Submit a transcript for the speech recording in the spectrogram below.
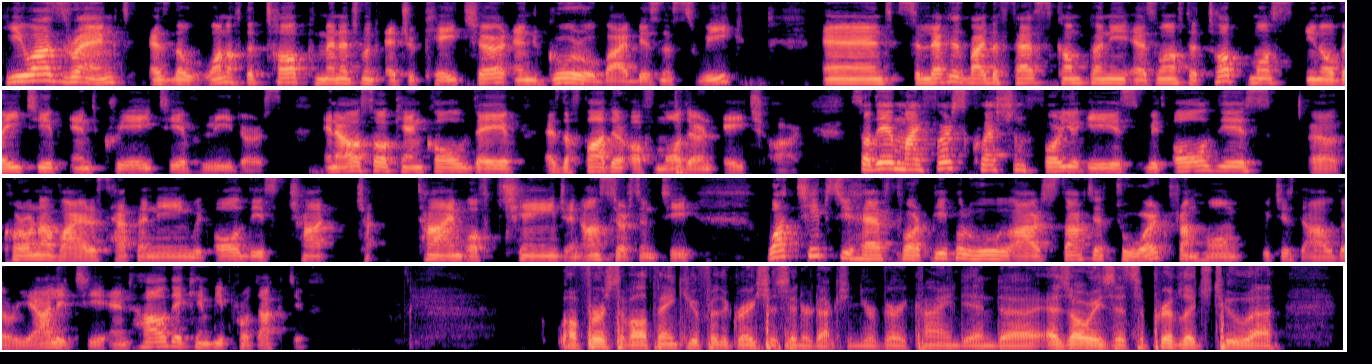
He was ranked as the, one of the top management educator and guru by Business Week, and selected by the Fast Company as one of the top most innovative and creative leaders. And I also can call Dave as the father of modern HR. So Dave, my first question for you is, with all this uh, coronavirus happening, with all this time of change and uncertainty, what tips you have for people who are started to work from home, which is now the reality, and how they can be productive? Well, first of all, thank you for the gracious introduction. You're very kind. And uh, as always, it's a privilege to uh,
